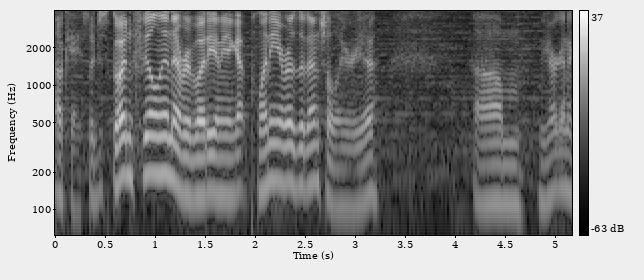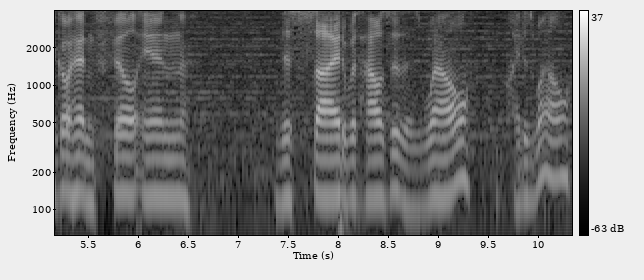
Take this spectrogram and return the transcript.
Okay, so just go ahead and fill in everybody. I mean, I got plenty of residential area. Um, we are going to go ahead and fill in this side with houses as well. Might as well.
